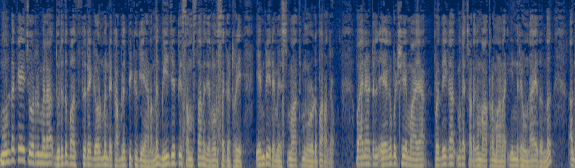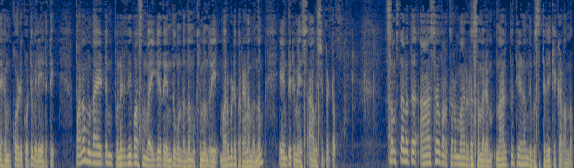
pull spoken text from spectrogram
മുണ്ടക്കൈ ചോരൽമല ദുരിതബാധിതരെ ഗവൺമെന്റ് കബളിപ്പിക്കുകയാണെന്ന് ബിജെപി സംസ്ഥാന general secretary M T Ramesh മാധ്യമങ്ങളോട് പറഞ്ഞു. വയനാട്ടിൽ ഏകപക്ഷീയമായ പ്രതീകാത്മക ചടങ്ങ് മാത്രമാണ് ഇന്നലെ ഉണ്ടായതെന്ന് അദ്ദേഹം കോഴിക്കോട്ട് വിലയിരുത്തി. പണമുണ്ടായിട്ടും പുനരധിവാസം വൈകിയത് എന്തുകൊണ്ടെന്ന് മുഖ്യമന്ത്രി മറുപടി പറയണമെന്നും എം ടി രമേശ് ആവശ്യപ്പെട്ടു. സംസ്ഥാനത്ത് ആശാ വർക്കർമാരുടെ സമരം നാൽപ്പത്തിയേഴാം ദിവസത്തിലേക്ക് കടന്നു.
